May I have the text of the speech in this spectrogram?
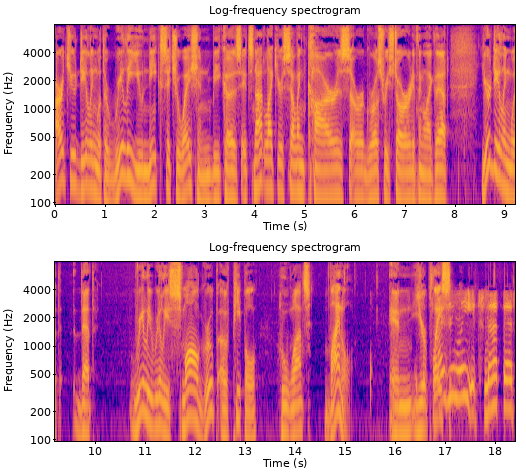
aren't you dealing with a really unique situation because it's not like you're selling cars or a grocery store or anything like that. You're dealing with that really really small group of people who wants vinyl. And your place Surprisingly, it's not that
